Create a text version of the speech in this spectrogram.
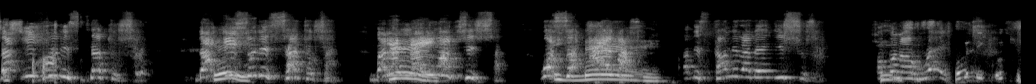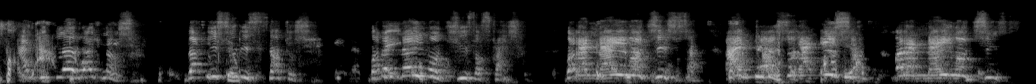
That issue is settled. That issue is settled. By the name of Jesus. Whatsoever Amen. that is standing at the issues of an arrest. I declare right now that issue is settled. By the name of Jesus Christ. By the name of Jesus. I cancel that issue. By the name of Jesus.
